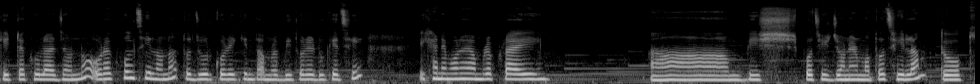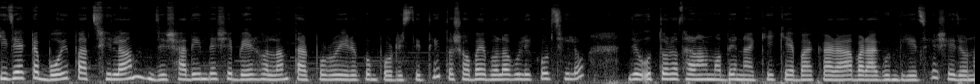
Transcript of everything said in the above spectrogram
গেটটা খোলার জন্য। ওরা খুলছিল না, তো জোর করে কিন্তু আমরা ভিতরে ঢুকেছি। এখানে মনে হয় আমরা প্রায় বিশ পঁচিশ জনের মতো ছিলাম। তো কি যে একটা বই পাচ্ছিলাম যে স্বাধীন দেশে বের হলাম, তারপরও এরকম পরিস্থিতি। তো সবাই বলা বলি করছিল যে উত্তরা থানার মধ্যে নাকি কে বা কারা আবার আগুন দিয়েছে সেই জন্য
